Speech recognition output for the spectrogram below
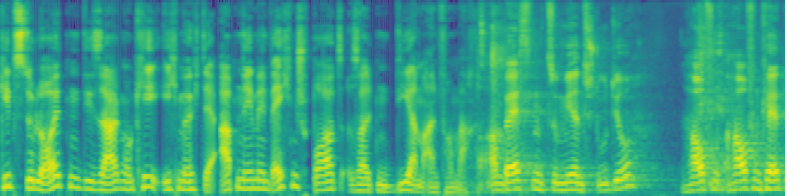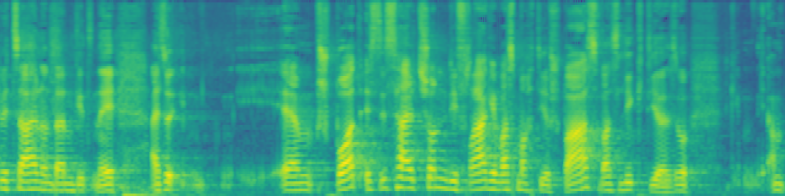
gibst du Leuten, die sagen, okay, ich möchte abnehmen? Welchen Sport sollten die am Anfang machen? Am besten zu mir ins Studio. Haufen, Haufen Geld bezahlen und dann geht's, nee. Also, ähm, Sport, es ist halt schon die Frage, was macht dir Spaß, was liegt dir? Also, am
